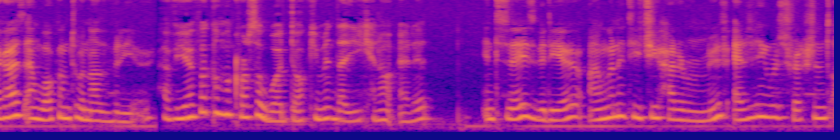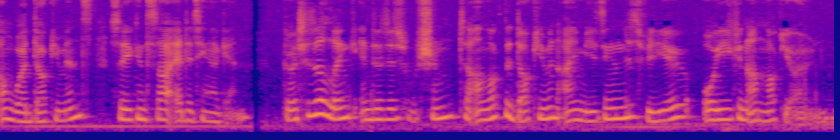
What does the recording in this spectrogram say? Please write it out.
Hi guys and welcome to another video. Have you ever come across a Word document that you cannot edit? In today's video, I'm going to teach you how to remove editing restrictions on Word documents so you can start editing again. Go to the link in the description to unlock the document I'm using in this video or you can unlock your own.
